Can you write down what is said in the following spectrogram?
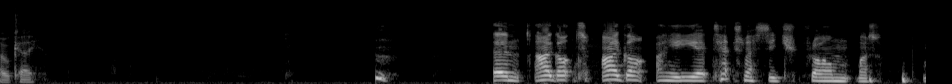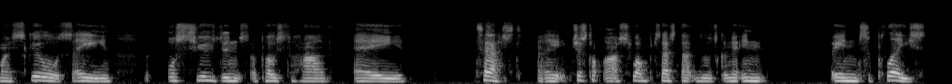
okay. Um, I got I got a uh, text message from my my school saying all students are supposed to have a test, a just like a swab test that was going to in into place.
